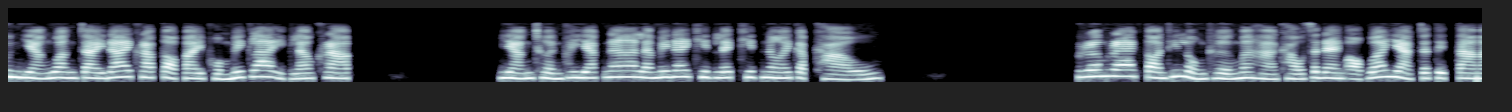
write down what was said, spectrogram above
คุณหยางวางใจได้ครับต่อไปผมไม่กล้าอีกแล้วครับหยางเฉินพยักหน้าและไม่ได้คิดเล็กคิดน้อยกับเขา เริ่มแรกตอนที่หลงเถิงมาหาเขาแสดงออกว่าอยากจะติดตาม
